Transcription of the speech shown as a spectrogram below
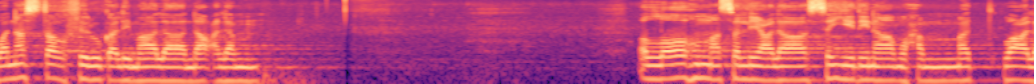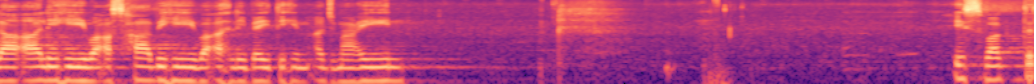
ونستغفرك لما لا نعلم. اللهم صل على سيدنا محمد وعلى آله وأصحابه وأهل بيتهم أجمعين اس وقت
